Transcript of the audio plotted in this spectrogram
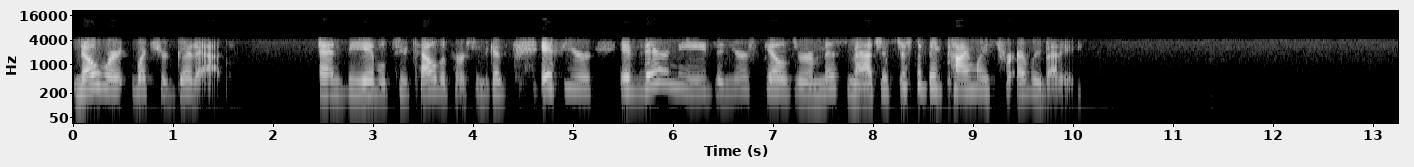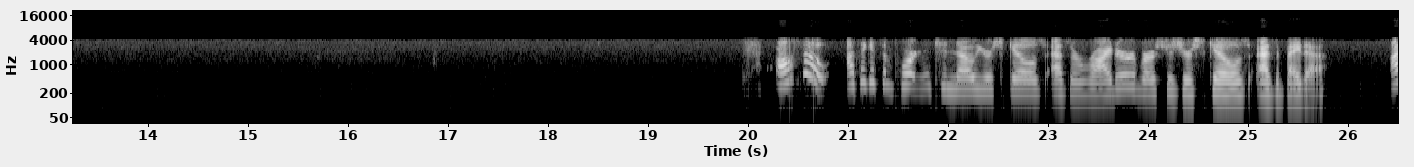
know where what you're good at and be able to tell the person. Because if you're if their needs and your skills are a mismatch it's just a big time waste for everybody. Also i think it's important to know your skills as a writer versus your skills as a beta i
